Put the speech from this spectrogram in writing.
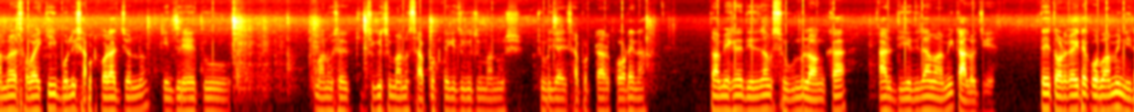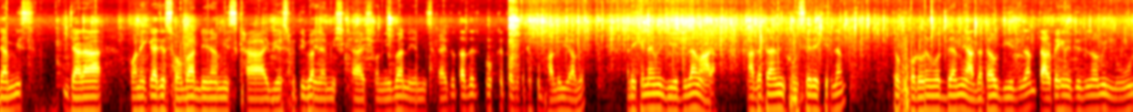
আমরা সবাইকেই বলি সাপোর্ট করার জন্য, কিন্তু যেহেতু মানুষের, কিছু কিছু মানুষ সাপোর্ট করে, কিছু কিছু মানুষ চলে যায় সাপোর্টটা আর করে না। তো আমি এখানে দিয়ে দিলাম শুকনো লঙ্কা, আর দিয়ে দিলাম আমি কালো জিরে। তো এই তরকারিটা করব আমি, নিরামিষ। যারা অনেকে আছে সোমবার নিরামিষ খায়, বৃহস্পতিবার নিরামিষ খায়, শনিবার নিরামিষ খায়, তো তাদের পক্ষে তরকারিটা খুব ভালোই হবে। আর এখানে আমি দিয়ে দিলাম আদা। আদাটা আমি ঘষে রেখেছিলাম। তো ফোড়নের মধ্যে আমি আদাটাও দিয়ে দিলাম। তারপরে এখানে দিয়ে দিলাম আমি নুন,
